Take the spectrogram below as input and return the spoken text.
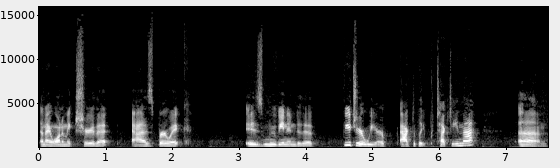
And I want to make sure that as Berwick is moving into the future, we are actively protecting that. Um,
